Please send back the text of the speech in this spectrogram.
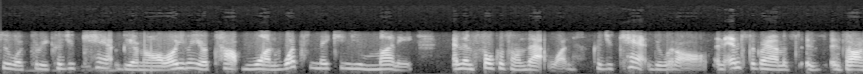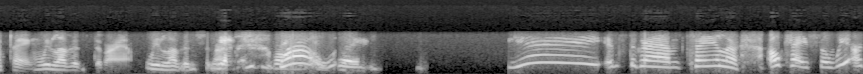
two or three because you can't be on all, or even your top one. What's making you money? And then focus on that one because you can't do it all. And Instagram is, is is our thing. We love Instagram. We love Instagram. Yeah, wow. Yay! Instagram, Taylor. Okay, so we are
